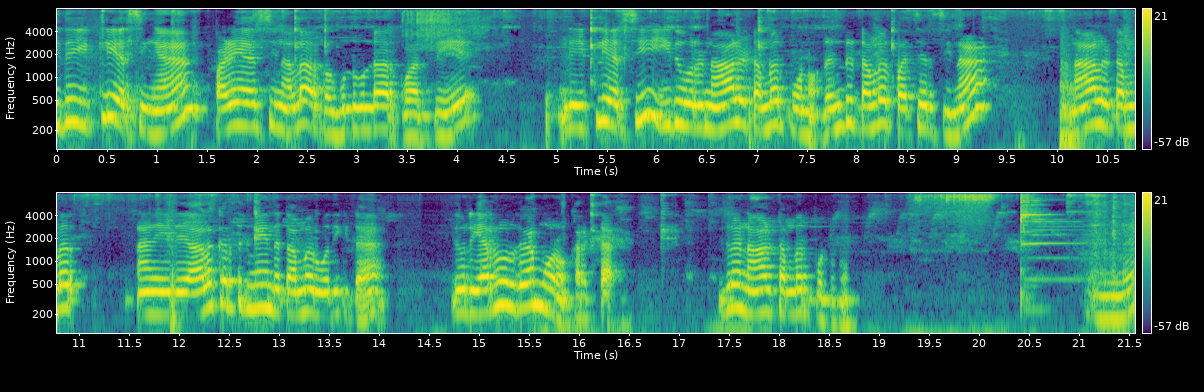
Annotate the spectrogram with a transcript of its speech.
இது இட்லி அரிசிங்க. பழைய அரிசி நல்லா இருக்கும். குண்டு குண்டாக இருக்கும் அரிசி. இந்த இட்லி அரிசி இது ஒரு நாலு டம்ளர் போடணும். ரெண்டு டம்ளர் பச்சரிசினா நாலு டம்ளர். நான் இது அளக்கிறதுக்குனே இந்த டம்ளர் ஒதுக்கிட்டேன். இது ஒரு இரநூறு கிராம் வரும் கரெக்டாக இதில் நாலு டம்ளர் போட்டுப்போம் ஒன்று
